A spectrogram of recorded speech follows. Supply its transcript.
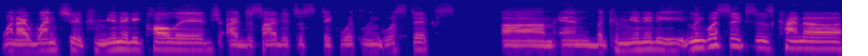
when I went to community college, I decided to stick with linguistics. Um, and the community linguistics is kind of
